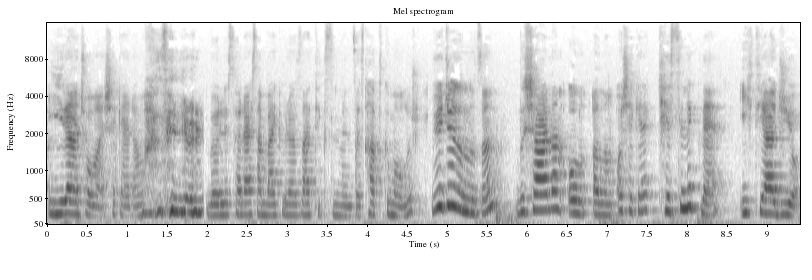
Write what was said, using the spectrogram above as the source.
iğrenç olan şekerden bahsediyorum. Böyle söylersem belki biraz daha tiksinmenize katkım olur. Vücudunuzun dışarıdan alınan o şekere kesinlikle ihtiyacı yok.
